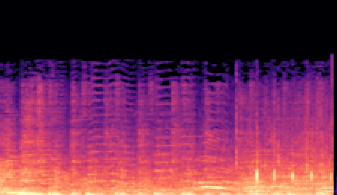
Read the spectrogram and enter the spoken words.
Amen.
